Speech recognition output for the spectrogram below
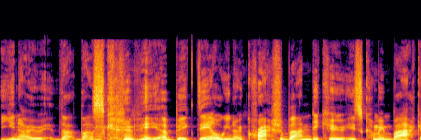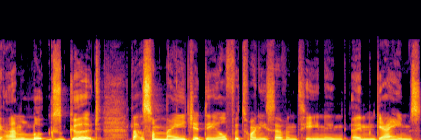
you know that that's going to be a big deal. You know, Crash Bandicoot is coming back and looks good. That's a major deal for 2017 in, in games.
